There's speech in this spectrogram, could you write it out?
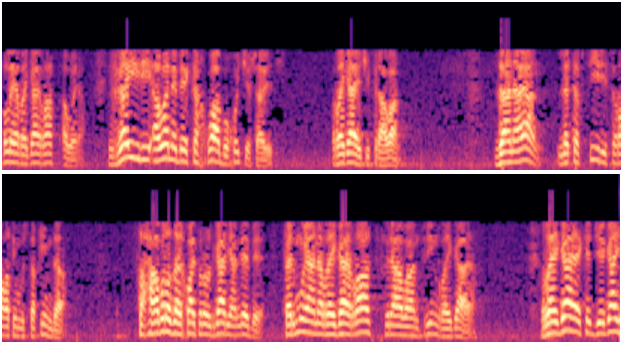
بڵێ ڕێگای ڕاست ئەوەیە. غەیری ئەوە نەبێ کە خوا بۆ خۆی کێشاوێتی. ڕێگایەکی فراوان. زانایان لە تەفسیری سیڕاتی موستەقیمدا. سەحابە ڕزای خوای پەروەردگاریان لێبێ فەرمویانە ڕێگای ڕاست فراوانترین ڕێگایە. ڕێگایە کە جێگای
